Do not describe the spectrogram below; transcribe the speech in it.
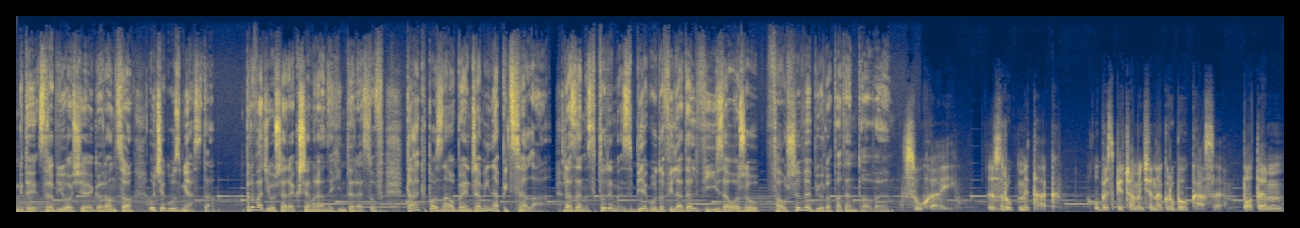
Gdy zrobiło się gorąco, uciekł z miasta. Prowadził szereg szemranych interesów. Tak poznał Benjamina Pizzella, razem z którym zbiegł do Filadelfii i założył fałszywe biuro patentowe. Słuchaj, zróbmy tak. Ubezpieczamy cię na grubą kasę. Potem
